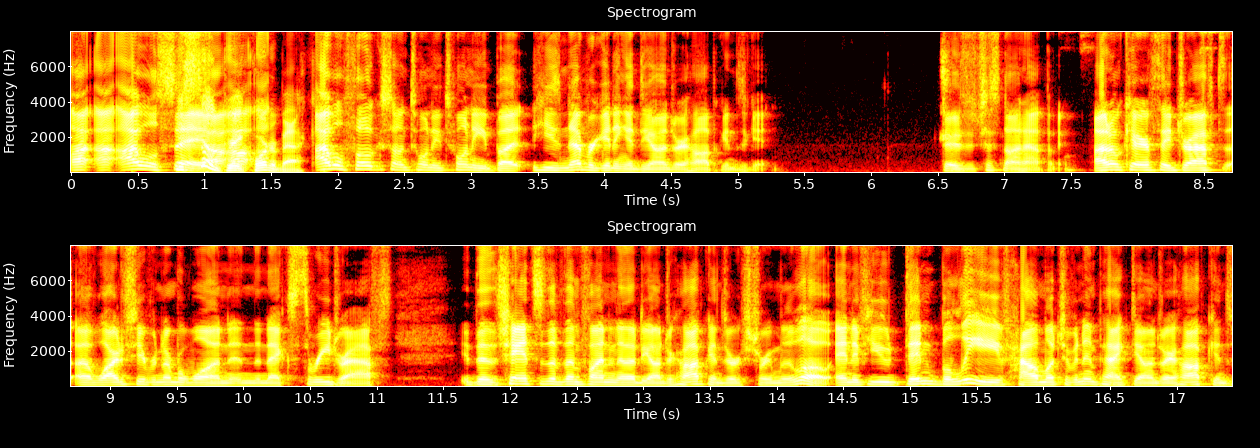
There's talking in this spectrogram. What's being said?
I, I I will say He's still a great I- I- quarterback. I will focus on 2020, but he's never getting a DeAndre Hopkins again. Because it's just not happening. I don't care if they draft a wide receiver number one in the next three drafts. The chances of them finding another DeAndre Hopkins are extremely low. And if you didn't believe how much of an impact DeAndre Hopkins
